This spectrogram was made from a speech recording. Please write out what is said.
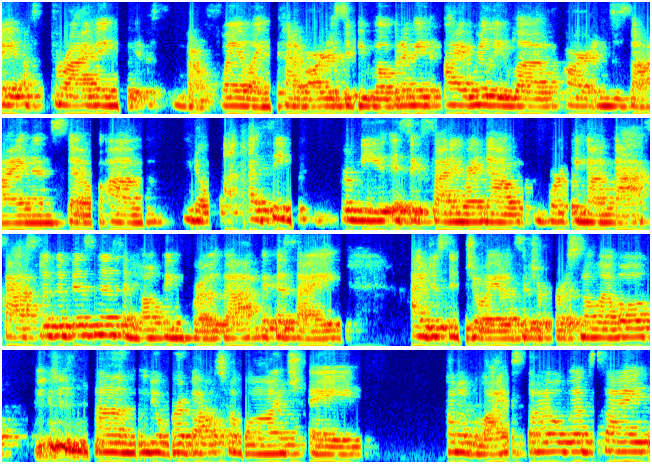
a thriving, you know, flailing kind of artist, if you will. But I mean, I really love art and design, and so, um, you know, I think for me, it's exciting right now working on that facet of the business and helping grow that because I. I just enjoy it on such a personal level. um, you know, we're about to launch a kind of lifestyle website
